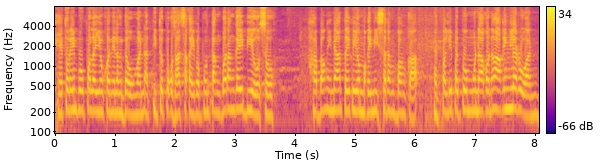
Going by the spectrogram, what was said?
Ito rin po pala yung kanilang daungan at dito po ako sasakay papuntang barangay Bioso. Habang inaantay ko yung makinisa ng bangka, nagpalipad po muna ako ng aking laruan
